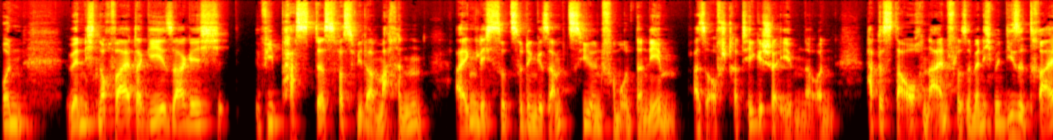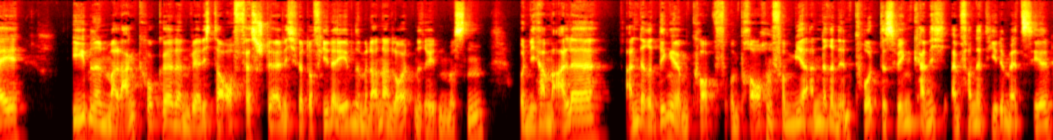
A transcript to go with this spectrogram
Und wenn ich noch weiter gehe, sage ich, wie passt das, was wir da machen, eigentlich so zu den Gesamtzielen vom Unternehmen, also auf strategischer Ebene und hat es da auch einen Einfluss? Und wenn ich mir diese drei Ebenen mal angucke, dann werde ich da auch feststellen, ich werde auf jeder Ebene mit anderen Leuten reden müssen und die haben alle andere Dinge im Kopf und brauchen von mir anderen Input. Deswegen kann ich einfach nicht jedem erzählen,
